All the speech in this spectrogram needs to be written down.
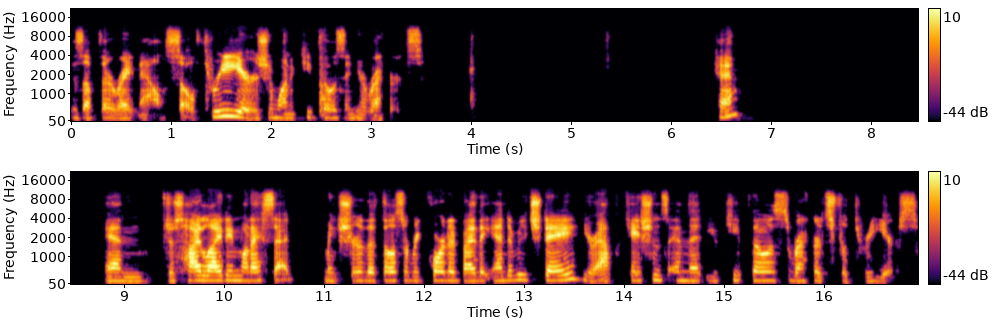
is up there right now. So three years, you want to keep those in your records. Okay. And just highlighting what I said, make sure that those are recorded by the end of each day, your applications, and that you keep those records for three years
